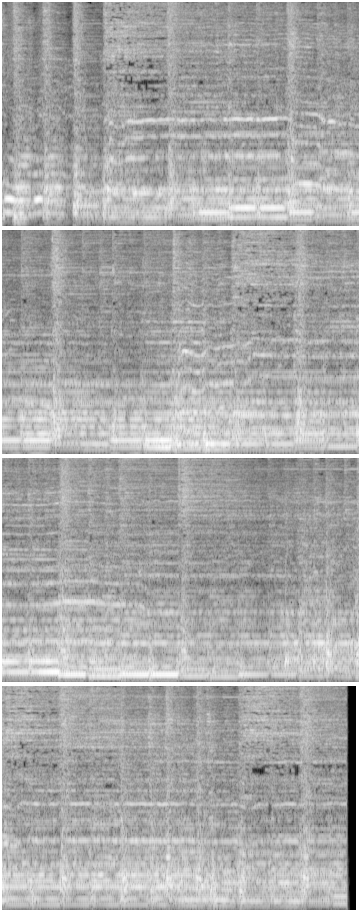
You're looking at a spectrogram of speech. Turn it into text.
to a crib.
